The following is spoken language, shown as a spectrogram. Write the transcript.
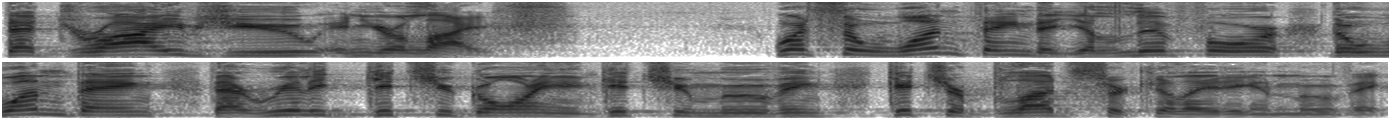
that drives you in your life? What's the one thing that you live for? The one thing that really gets you going and gets you moving, gets your blood circulating and moving?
